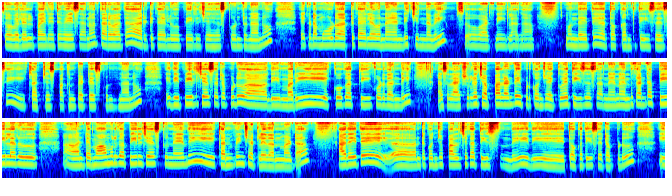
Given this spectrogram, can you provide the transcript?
సో వెల్లుల్లిపాయలు అయితే వేసాను. తర్వాత అరటికాయలు పీల్ చేసేసుకుంటున్నాను ఇక్కడ మూడు అరటికాయలే ఉన్నాయండి చిన్నవి. సో వాటిని ఇలాగా ముందైతే తొక్కంత తీసేసి కట్ చేసి పక్కన పెట్టేసుకుంటున్నాను. ఇది పీల్ చేసేటప్పుడు అది మరీ ఎక్కువగా తీయకూడదండి. అండి అసలు యాక్చువల్గా చెప్పాలంటే ఇప్పుడు కొంచెం ఎక్కువే తీసేసాను నేను. ఎందుకంటే పీలరు అంటే మామూలుగా పీల్ చేసుకునేది కనిపించట్లేదు అనమాట అదైతే అంటే కొంచెం పల్చగా తీస్తుంది. ఇది తొక్క తీసేటప్పుడు. ఈ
